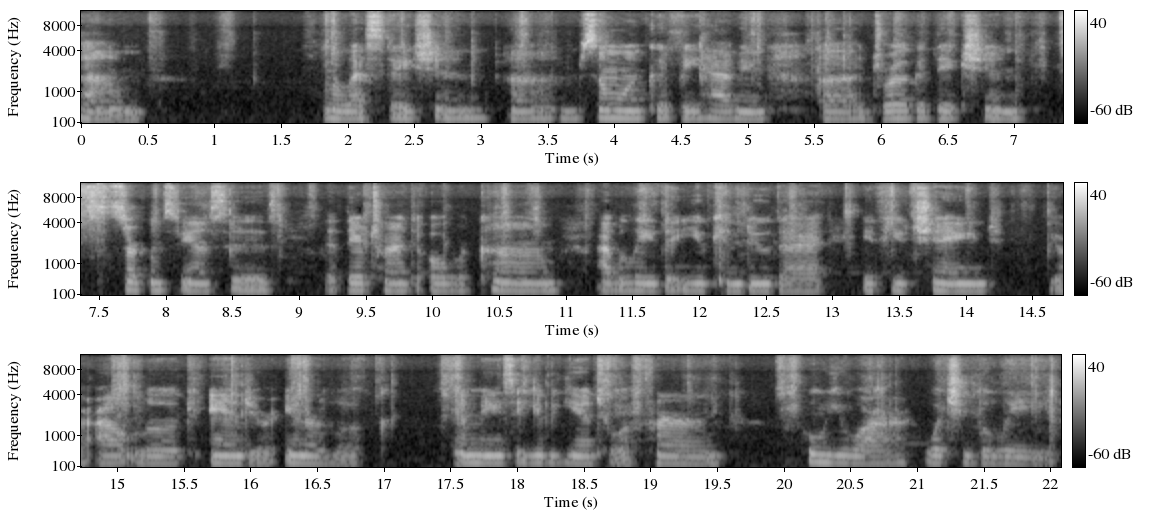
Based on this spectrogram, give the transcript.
um, molestation. Um, someone could be having a drug addiction circumstances that they're trying to overcome. I believe that you can do that if you change your outlook and your inner look. That means that you begin to affirm who you are, what you believe.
